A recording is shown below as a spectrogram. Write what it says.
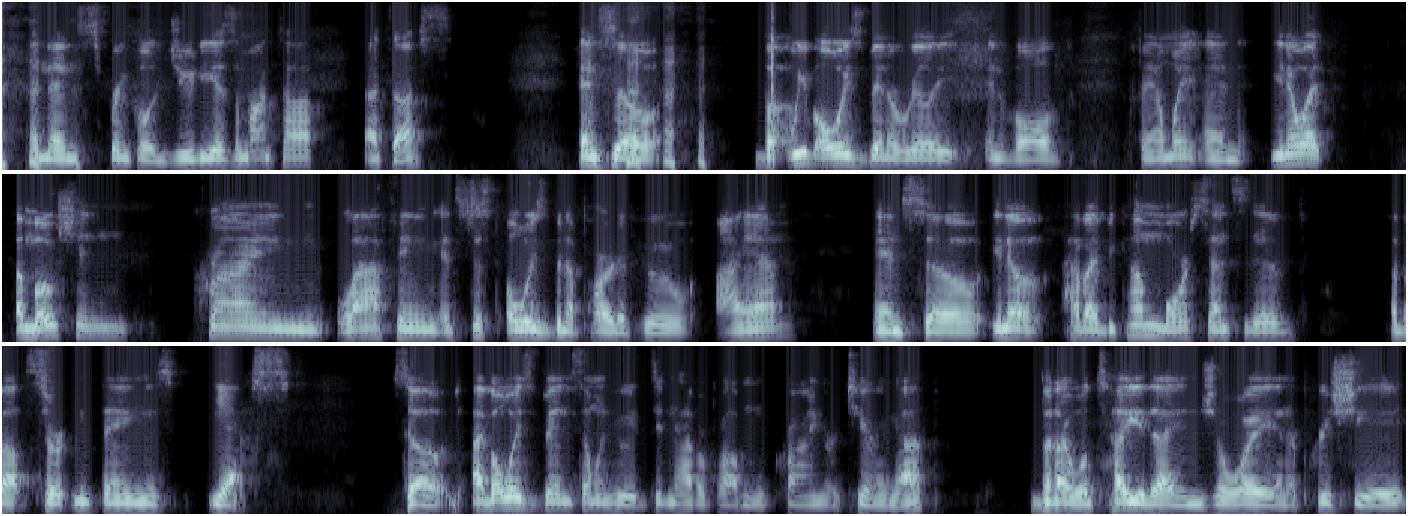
and then sprinkle Judaism on top. That's us. And so, but we've always been a really involved family, and you know what? Emotion, crying, laughing, it's just always been a part of who I am. And so, you know, have I become more sensitive about certain things? Yes. So I've always been someone who didn't have a problem crying or tearing up, but I will tell you that I enjoy and appreciate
